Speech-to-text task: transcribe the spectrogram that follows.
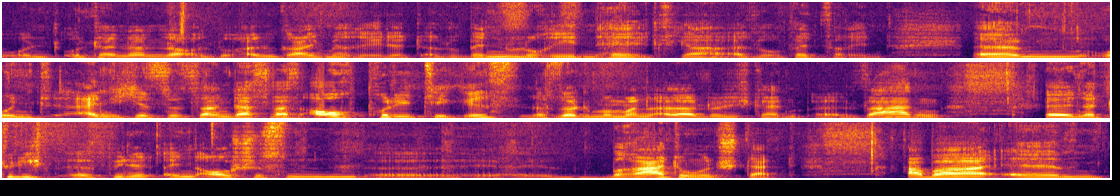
und untereinander und so, also gar nicht mehr redet. Also wenn nur noch Reden hält, ja, also Fetzerreden. Ähm, und eigentlich jetzt sozusagen das, was auch Politik ist, das sollte man mal in aller Deutlichkeit äh, sagen. Äh, natürlich äh, findet in Ausschüssen äh, Beratungen statt. Aber ähm,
